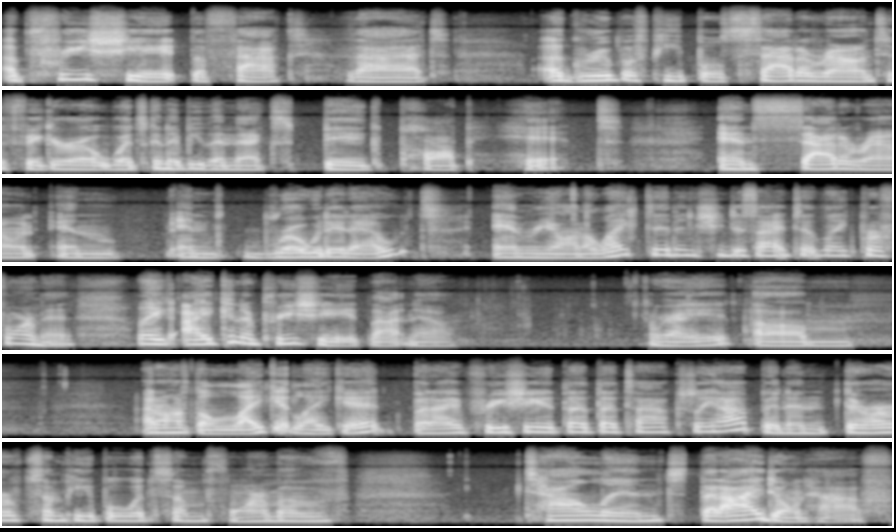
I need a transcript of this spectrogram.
appreciate the fact that a group of people sat around to figure out what's going to be the next big pop hit and sat around and and wrote it out and Rihanna liked it and she decided to like perform it. Like I can appreciate that now. Right? Um I don't have to like it like it, but I appreciate that that's actually happened. And there are some people with some form of talent that I don't have.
